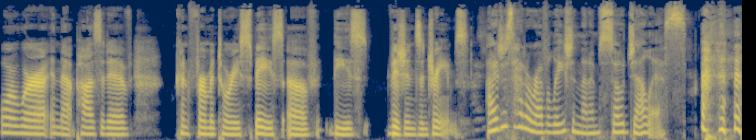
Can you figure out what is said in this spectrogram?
or were in that positive confirmatory space of these visions and dreams. I just had a revelation that I'm so jealous.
